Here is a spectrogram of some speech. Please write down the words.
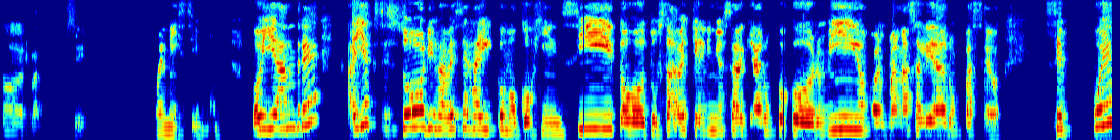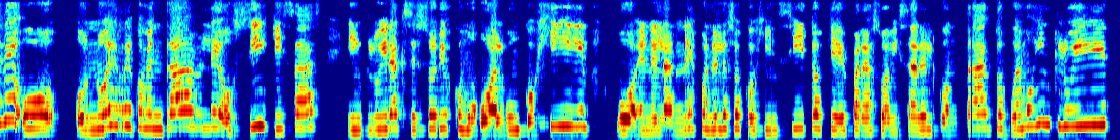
Todo el rato, sí. Buenísimo. Oye, André, hay accesorios, a veces hay como cojincitos, o tú sabes que el niño se va a quedar un poco dormido, van a salir a dar un paseo. ¿Se puede o, no es recomendable o sí quizás incluir accesorios como o algún cojín o en el arnés ponerle esos cojincitos que es para suavizar el contacto. ¿Podemos incluir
